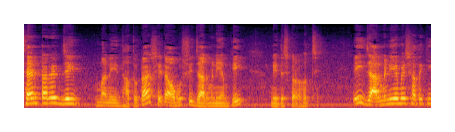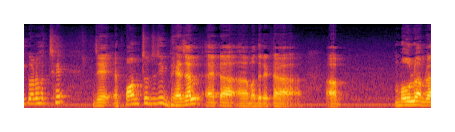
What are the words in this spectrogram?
সেন্টারের যেই মানে ধাতুটা, সেটা অবশ্যই জার্মেনিয়ামকেই নির্দেশ করা হচ্ছে। এই জার্মেনিয়ামের সাথে কি করা হচ্ছে? যে পঞ্চযোজী ভেজাল এটা আমাদের একটা মৌল আমরা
